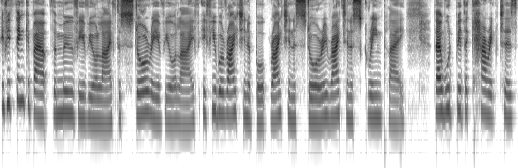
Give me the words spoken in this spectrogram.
if you think about the movie of your life, the story of your life, if you were writing a book, writing a story, writing a screenplay, there would be the characters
